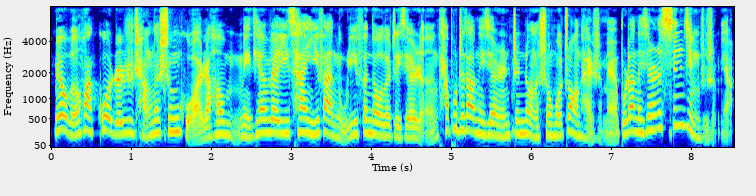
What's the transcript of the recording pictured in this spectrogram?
没有文化过着日常的生活，然后每天为一餐一饭努力奋斗的这些人，他不知道那些人真正的生活状态是什么样，不知道那些人的心境是什么样。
